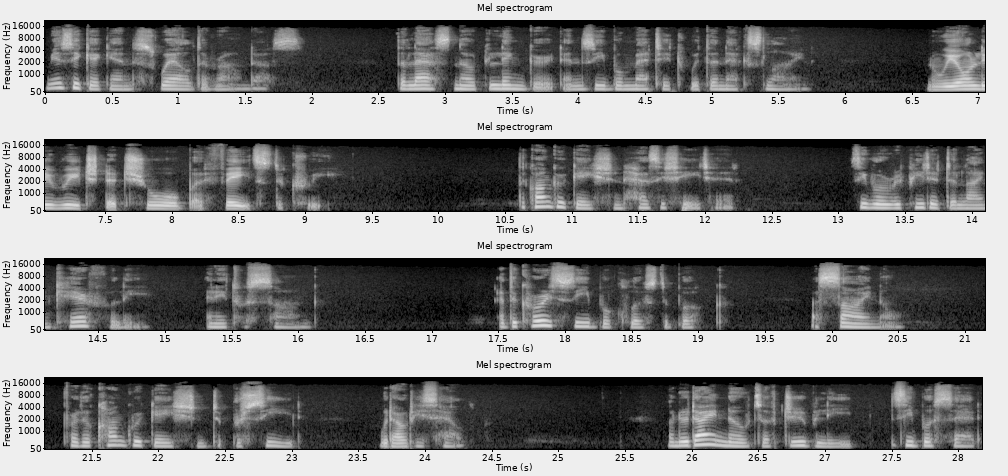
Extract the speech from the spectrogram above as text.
Music again swelled around us. The last note lingered, and Zeebo met it with the next line. And we only reached that shore by fate's decree. The congregation hesitated. Zeebo repeated the line carefully, and it was sung. At the chorus, Zeebo closed the book, a signal for the congregation to proceed without his help. On the dying notes of Jubilee, Zeebo said,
